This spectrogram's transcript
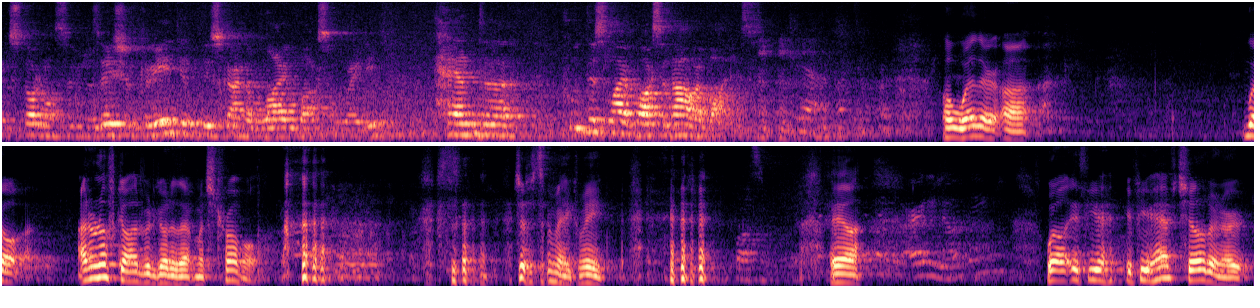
External civilization created this kind of live box already and uh, put this live box in our bodies. Yeah. Oh, whether. Uh, well, I don't know if God would go to that much trouble just to make me. yeah. Already know things? Well, if you if you have children or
